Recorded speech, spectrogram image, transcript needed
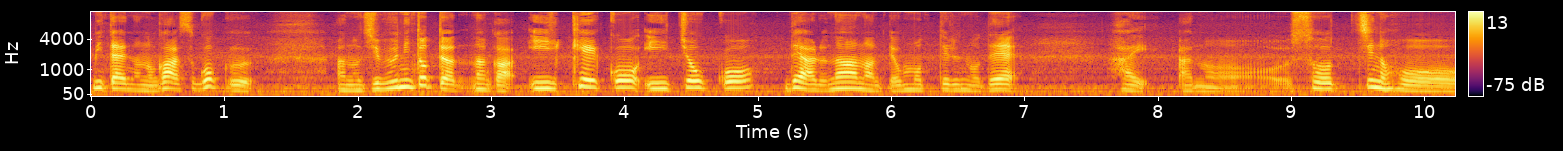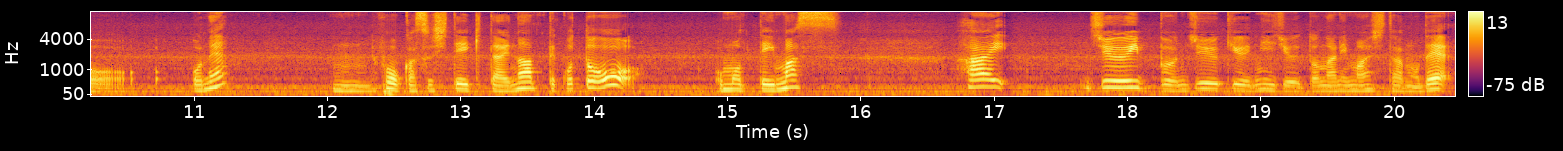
みたいなのがすごくあの自分にとってはなんかいい傾向いい兆候であるななんて思ってるのではい。あのそっちの方をね、うん、フォーカスしていきたいなってことを思っています。はい。11分1920となりましたので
